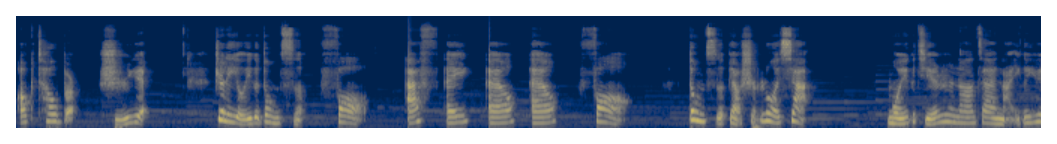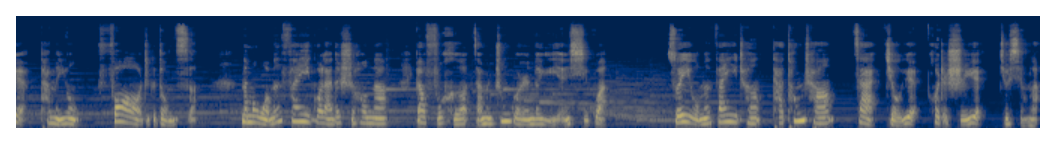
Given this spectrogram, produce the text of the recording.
，October 十月。这里有一个动词 fall，f a l l，fall，动词表示落下。某一个节日呢，在哪一个月，他们用 fall 这个动词。那么我们翻译过来的时候呢，要符合咱们中国人的语言习惯，所以我们翻译成它通常。在九月或者十月就行了。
